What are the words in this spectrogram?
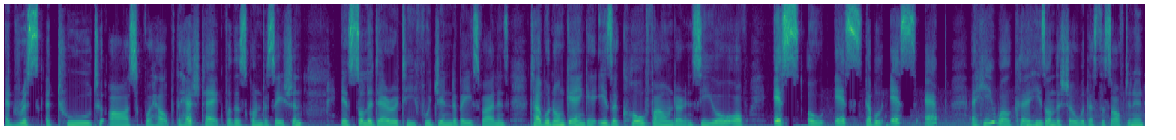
at risk a tool to ask for help. The hashtag for this conversation is Solidarity for Gender Based Violence. Thabo Nonkenge is a co founder and CEO of SOS double S app. Uh, he welcome, he's on the show with us this afternoon.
